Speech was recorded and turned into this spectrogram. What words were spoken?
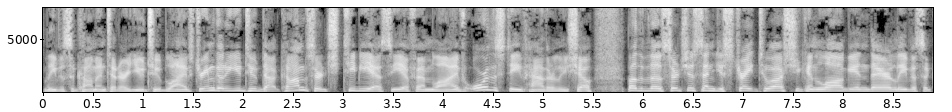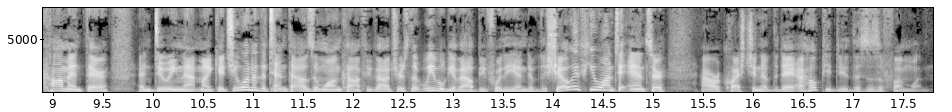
Leave us a comment at our YouTube live stream. Go to youtube.com, search TBS EFM Live or The Steve Hatherley Show. Both of those searches send you straight to us. You can log in there, leave us a comment there, and doing that might get you one of the 10,000 won coffee vouchers that we will give out before the end of the show if you want to answer our question of the day. I hope you do. This is a fun one.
